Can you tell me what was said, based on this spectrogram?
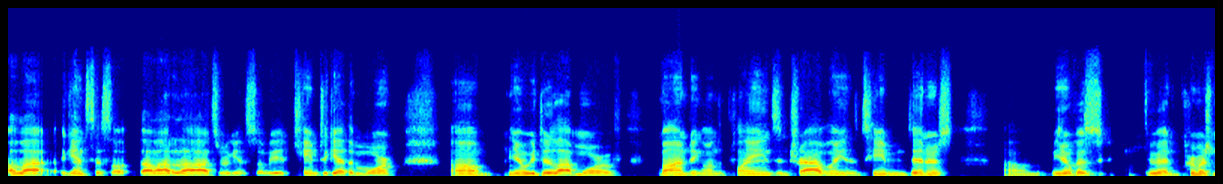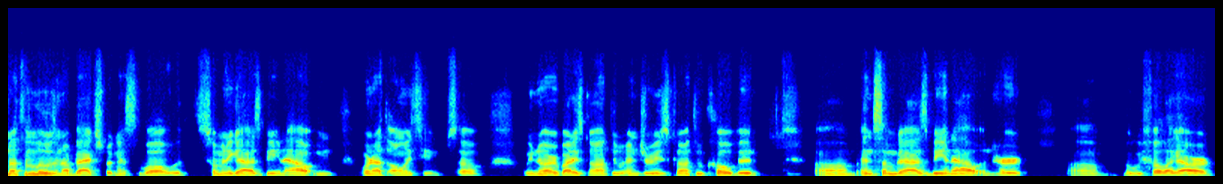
a lot against us, a lot of the odds were against us. So we came together more. Um, you know, we did a lot more of bonding on the planes and traveling and the team and dinners. Um, you know, because we had pretty much nothing to lose, and our backs were against the wall with so many guys being out. And we're not the only team, so we know everybody's gone through injuries, gone through COVID, um, and some guys being out and hurt. Um, but we felt like our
